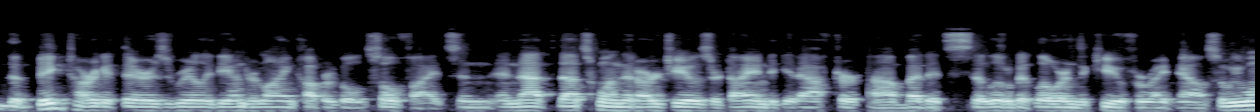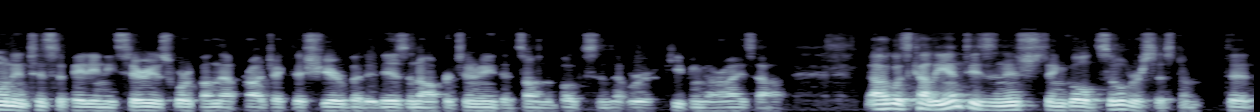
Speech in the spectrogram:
The big target there is really the underlying copper gold sulfides, and, and that that's one that our geos are dying to get after, uh, but it's a little bit lower in the queue for right now. So we won't anticipate any serious work on that project this year, but it is an opportunity that's on the books and that we're keeping our eyes out. Aguas Calientes is an interesting gold silver system that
